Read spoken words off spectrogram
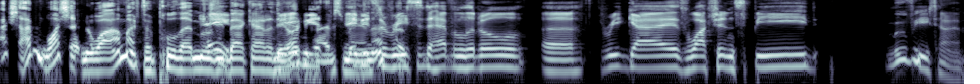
Actually, I haven't watched that in a while. I might have to pull that movie Hey, back out of the maybe archives, it's, maybe man. it's a reason to have a little uh three guys watching speed movie time.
